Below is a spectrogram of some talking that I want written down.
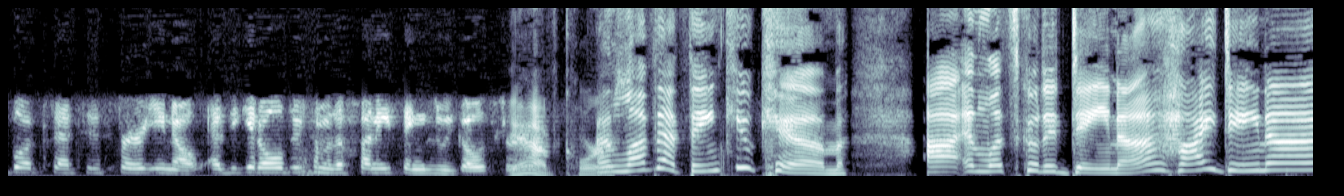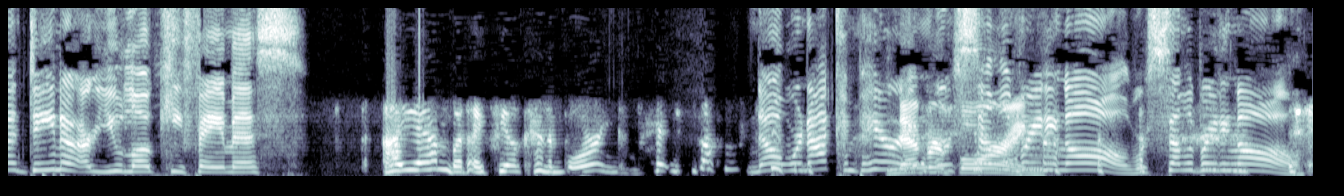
book that's just for, you know, as you get older, some of the funny things we go through. Yeah, of course. I love that. Thank you, Kim. Uh, and let's go to Dana. Hi, Dana. Dana, are you low key famous? I am, but I feel kind of boring compared to those. No, we're not comparing. Never we're boring. celebrating all. We're celebrating all.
